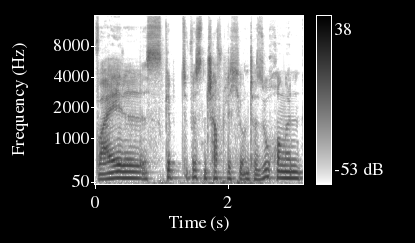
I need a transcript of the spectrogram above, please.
weil es gibt wissenschaftliche Untersuchungen,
